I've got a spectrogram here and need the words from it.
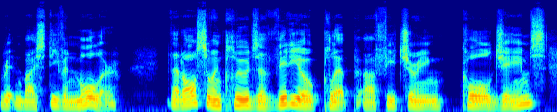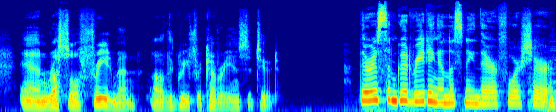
written by Stephen Moeller that also includes a video clip uh, featuring Cole James and Russell Friedman of the Grief Recovery Institute. There is some good reading and listening there for sure.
